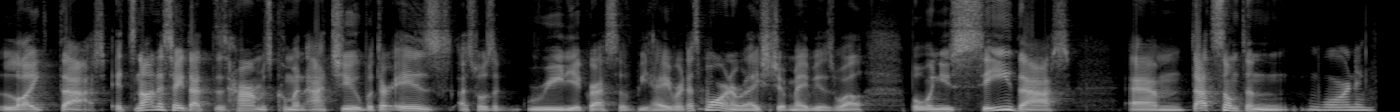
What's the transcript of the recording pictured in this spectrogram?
like that, it's not necessarily that the harm is coming at you, but there is, I suppose, a really aggressive behavior. That's more in a relationship, maybe as well. But when you see that, um, that's something Warning.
